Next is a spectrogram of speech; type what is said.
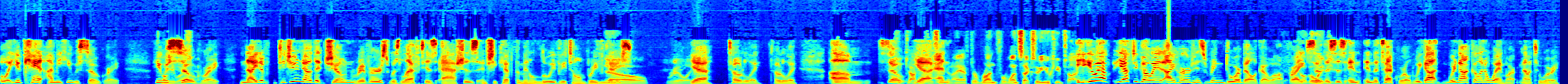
Well, you can't. I mean, he was so great. He Oh, was he was, so yeah. great. Night of. Did you know that Joan Rivers was left his ashes and she kept them in a Louis Vuitton briefcase? No, really. Yeah, totally, totally. Um, so yeah, for a second. and I have to run for one sec, so you keep talking. you have you have to go in. I heard his ring doorbell go off, right? go so away, this is in in the tech world. We got we're not going away, Marc. Not to worry.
